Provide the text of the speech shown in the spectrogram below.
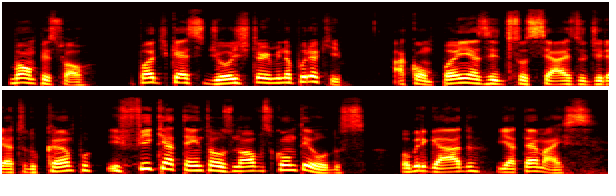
Bom, pessoal, o podcast de hoje termina por aqui. Acompanhe as redes sociais do Direto do Campo e fique atento aos novos conteúdos. Obrigado e até mais.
